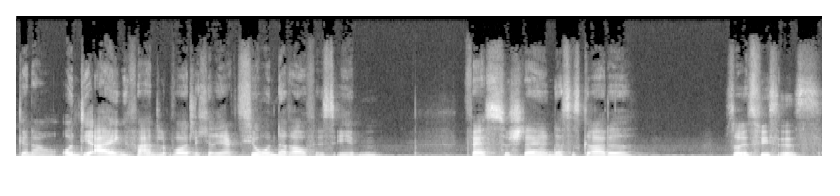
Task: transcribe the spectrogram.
genau. Und die eigenverantwortliche Reaktion darauf ist eben festzustellen, dass es gerade so ist, wie es ist.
